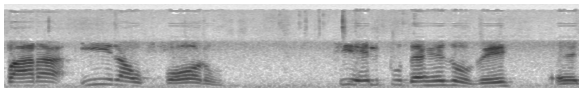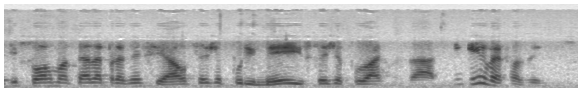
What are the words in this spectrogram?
para ir ao fórum se ele puder resolver é, de forma telepresencial, seja por e-mail, seja por WhatsApp. Ninguém vai fazer isso.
